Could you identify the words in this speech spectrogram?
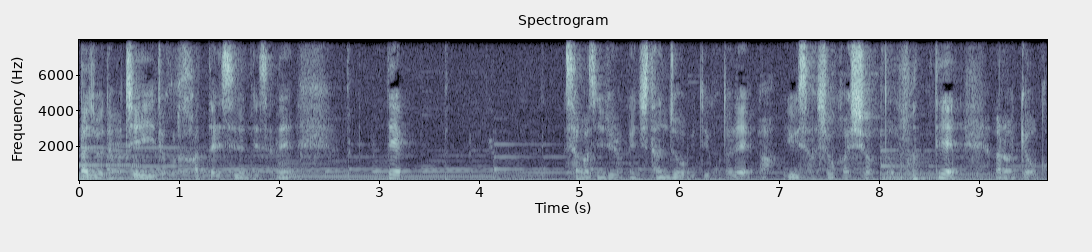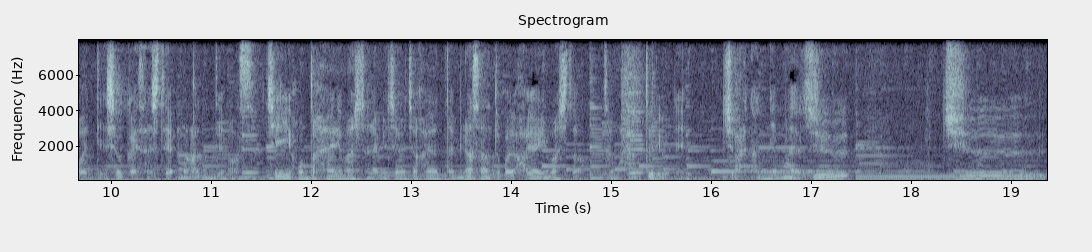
ラジオでもチェリーとかかかったりするんですよね。で3月26日誕生日ということであゆいさん紹介しようと思ってあの今日こうやって紹介させてもらってます。チェリー本当流行りましたね。めちゃめちゃ流行った。皆さんとかで流行りました？多分流行ってるよね。あれ何年前や10 10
